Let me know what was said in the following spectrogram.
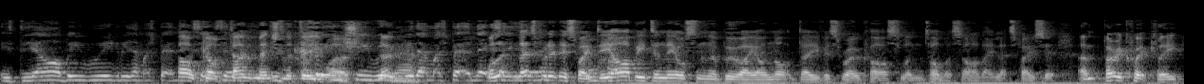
Is Diaby really going to be that much better next Oh, season? God, don't mention is the D word. Clichy really No. be that much better next well, let, season? let's put it this way: Diaby, Denilson, and Eboué are not Davis, Rocastle, and Thomas, are they? Let's face it. Um, very quickly,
